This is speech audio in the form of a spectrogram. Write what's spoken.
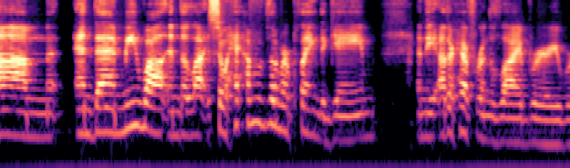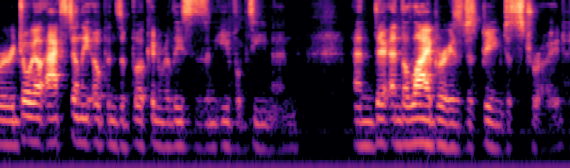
Um, and then meanwhile, in the li- so half of them are playing the game, and the other half are in the library where Doyle accidentally opens a book and releases an evil demon, and the, and the library is just being destroyed.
